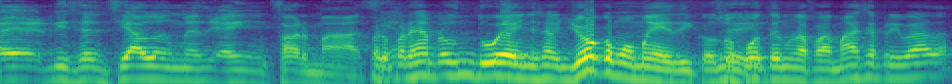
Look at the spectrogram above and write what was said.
eh, licenciado en, farmacia. Pero, por ejemplo, un dueño, o sea, yo como médico, no Sí. puedo tener una farmacia privada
